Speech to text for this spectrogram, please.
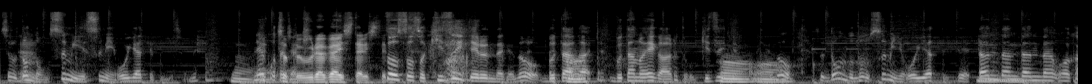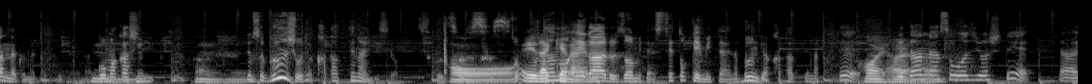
それをどんどん隅へ隅へ追いやっていくんですよね。うん。猫ちょっと裏返したりしてる。そう。そうそう、気づいてるんだけど、豚が、豚の絵があるとこ気づいてるんだけど、それどんどんどんどん隅に追いやってて、だんだんだんだん分かんなくなっていくみたいな、うんごまかしていくというか、うんでもそれ文章では語ってないんですよ。そうそうそう豚の絵があるぞみたいな、捨てとけみたいな文では語ってなくて。でだんだん掃除をして、あ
